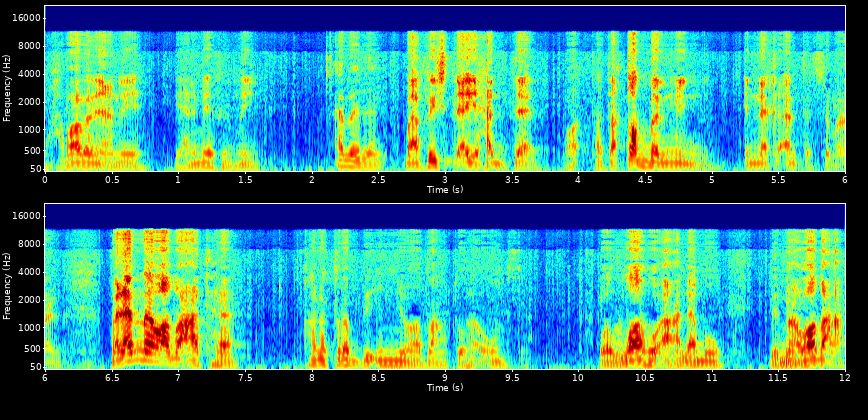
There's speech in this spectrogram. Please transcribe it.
محررا يعني إيه؟ يعني 100% أبدا. ما فيش لأي حد تاني. فتقبل مني إنك أنت السميع العليم. فلما وضعتها قالت رب إني وضعتها أنثى. والله أعلم بما وضعت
